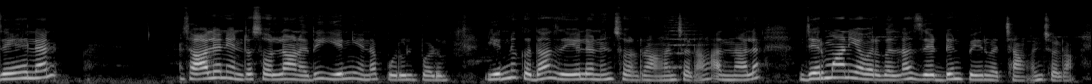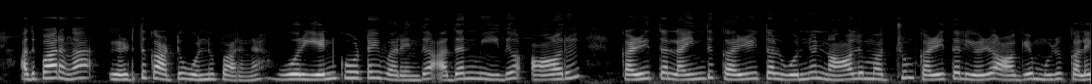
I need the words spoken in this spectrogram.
ஜேலன் சாலன் என்ற சொல்லானது எண் என பொருள்படும். எண்ணுக்கு தான் ஜேலனுன்னு சொல்கிறாங்கன்னு சொல்கிறாங்க அதனால ஜெர்மானியவர்கள் தான் ஜெட்டுன்னு பேர் வச்சாங்கன்னு சொல்கிறாங்க அது பாருங்கள் எடுத்துக்காட்டு ஒன்று பாருங்கள் ஒரு எண்கோட்டை வரைந்து அதன் மீது ஆறு கழித்தல் ஐந்து கழித்தல் ஒன்று நாலு மற்றும் கழித்தல் ஏழு ஆகிய முழுக்களை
